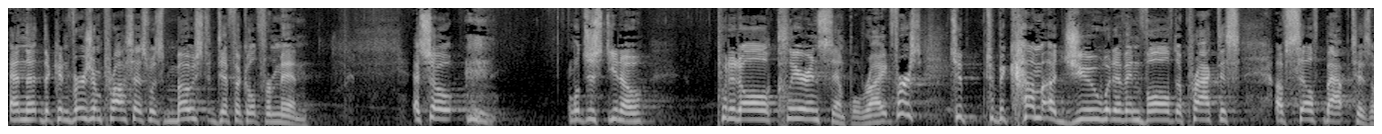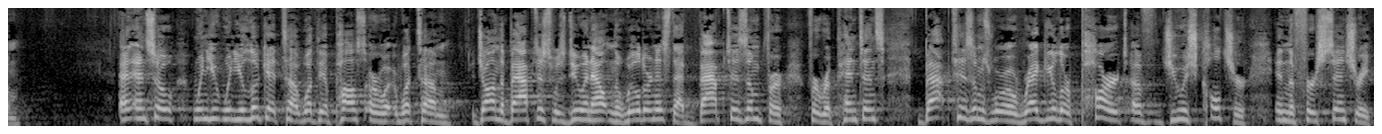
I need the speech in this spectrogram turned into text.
And the, the conversion process was most difficult for men. And so, we'll just, you know, put it all clear and simple, right? First, to, to become a Jew would have involved a practice of self baptism. And, and so when you, when you look at uh, what the apostle, or what um, John the Baptist was doing out in the wilderness, that baptism for, for repentance, baptisms were a regular part of Jewish culture in the first century.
